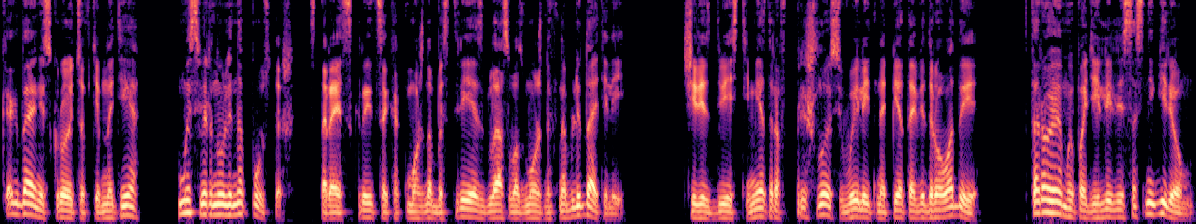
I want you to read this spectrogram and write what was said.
когда они скроются в темноте, мы свернули на пустошь, стараясь скрыться как можно быстрее с глаз возможных наблюдателей. Через 200 метров пришлось вылить на пето ведро воды. Второе мы поделили со снегирем.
